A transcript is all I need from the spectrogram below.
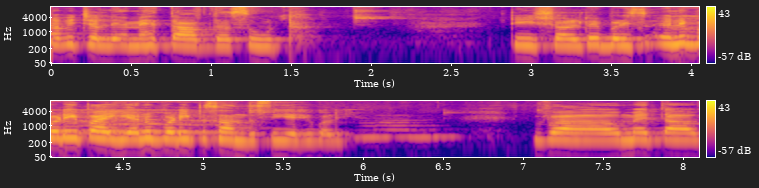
ਆ ਵੀ ਚੱਲਿਆ ਮਹਿਤਾਬ ਦਾ ਸੂਟ। ਟੀ-ਸ਼ਰਟ ਬੜੀ ਇਹਨੇ ਬੜੀ ਪਾਈ ਆ ਇਹਨੂੰ ਬੜੀ ਪਸੰਦ ਸੀ ਇਹ ਵਾਲੀ। ਵਾਓ ਮਹਿਤਾਬ।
